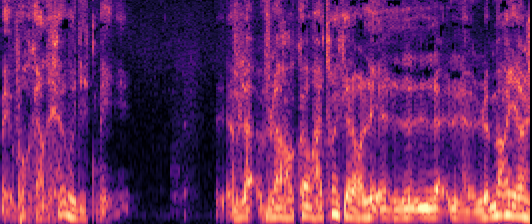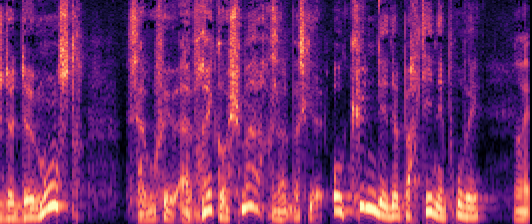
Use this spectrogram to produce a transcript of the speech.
Mais vous regardez ça, vous dites, mais Voilà, encore un truc. Alors, le, mariage de deux monstres, ça vous fait un vrai cauchemar, ça, mm. parce qu'aucune des deux parties n'est prouvée. Ouais.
